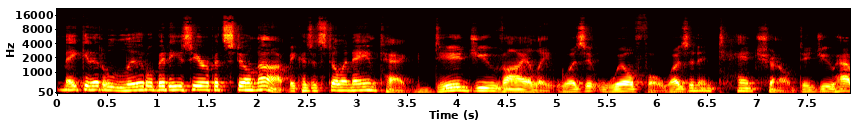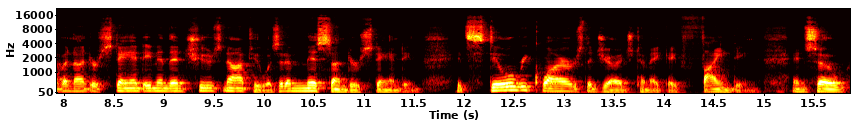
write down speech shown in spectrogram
making it a little bit easier, but still not because it's still a name tag. Did you violate? Was it willful? Was it intentional? Did you have an understanding and then choose not to? Was it a misunderstanding? It still requires the judge to make a finding. And so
